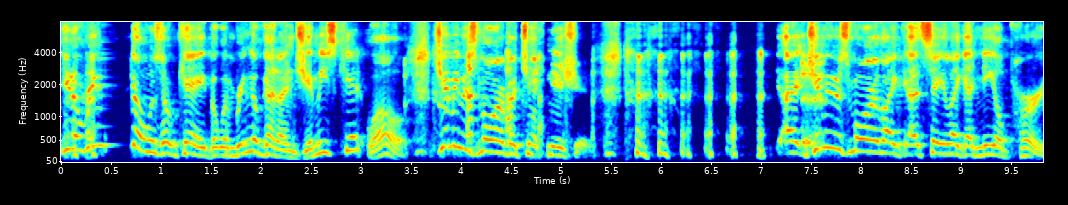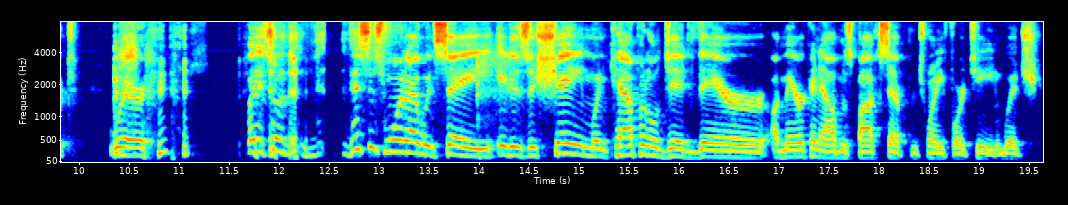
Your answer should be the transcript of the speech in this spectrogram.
you know, Ringo was okay, but when Ringo got on Jimmy's kit, whoa. Jimmy was more of a technician. Uh, Jimmy was more like, uh, say, like a Neil Peart, where. But so th- this is one I would say it is a shame when Capitol did their American albums box set from 2014, which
